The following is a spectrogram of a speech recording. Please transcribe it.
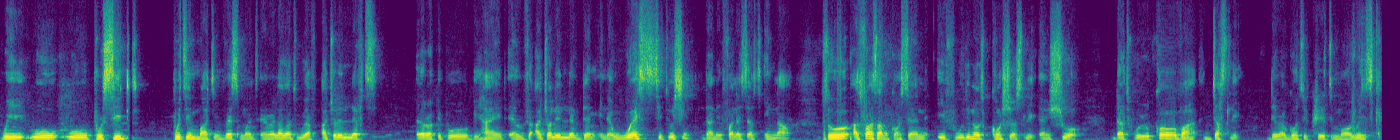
we will will proceed putting much investment and realize that we have actually left a lot of people behind and we've actually left them in a worse situation than they find themselves in now. So as far as I'm concerned, if we do not consciously ensure that will recover justly, They we're going to create more risk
